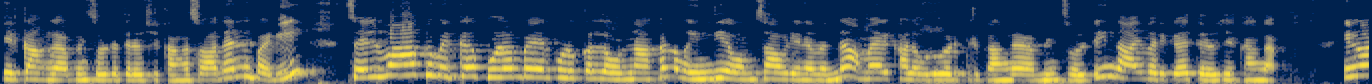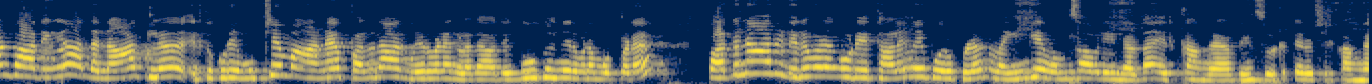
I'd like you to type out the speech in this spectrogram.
இருக்காங்க அப்படின்னு சொல்லிட்டு தெரிவிச்சிருக்காங்க. ஸோ அதன்படி செல்வாக்கு மிக்க புலம்பெயர் குழுக்கள்ல ஒன்றாக நம்ம இந்திய வம்சாவளியினர் வந்து அமெரிக்கால உருவெடுத்திருக்காங்க அப்படின்னு சொல்லிட்டு இந்த ஆய்வறிக்கையில தெரிவிச்சிருக்காங்க. இன்னொன்று பார்த்தீங்கன்னா அந்த நாட்டில் இருக்கக்கூடிய முக்கியமான பதினாறு நிறுவனங்கள் அதாவது கூகுள் நிறுவனம் உட்பட பதினாறு நிறுவனங்களுடைய தலைமை பொறுப்புல நம்ம இந்திய வம்சாவளியினர் தான் இருக்காங்க அப்படின்னு சொல்லிட்டு தெரிவிச்சிருக்காங்க.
